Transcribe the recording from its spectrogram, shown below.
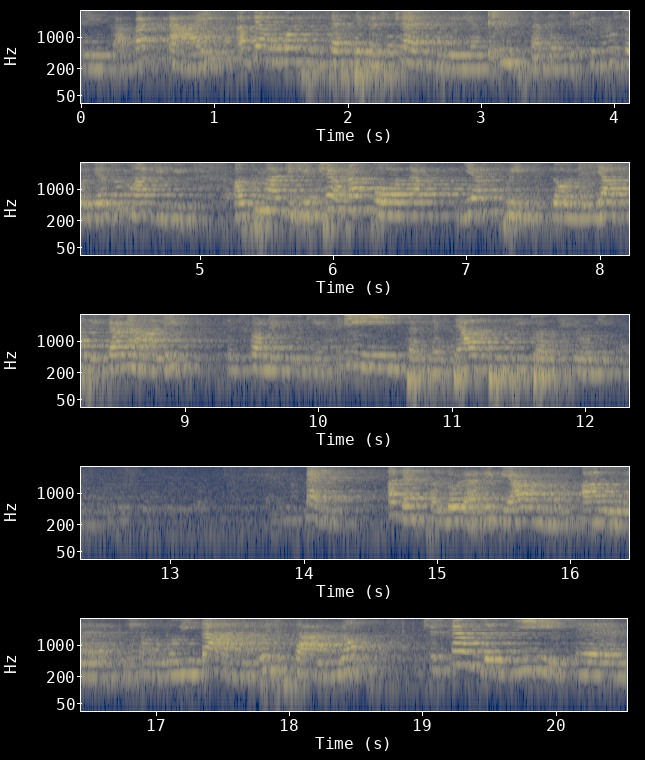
nei tabaccai, abbiamo quasi il 7% che li acquista dai distributori automatici, automatici c'è una quota di acquisto negli altri canali che sono i duty free, internet e altre situazioni. Bene, adesso allora arriviamo alle diciamo, novità di quest'anno cercando di eh,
